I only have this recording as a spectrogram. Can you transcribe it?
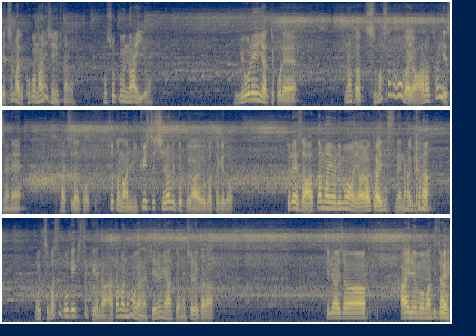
えちょっと待ってここ何しに来たの？捕食ないよ。リオレイヤーってこれなんか翼の方が柔らかいですよね。タチだと。ちょっとな肉質調べておくがよかったけど。とりあえず頭よりも柔らかいですね。なんかもう翼攻撃してくけど頭の方がなひるみあって面白いから。キラージョープ。アイルも巻き添え。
